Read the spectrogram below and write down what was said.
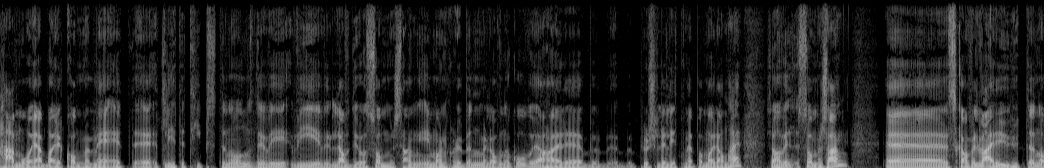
her må jeg bare komme med et, et lite tips til noen. Det, vi, vi lagde jo sommersang i Morgenklubben med Loven og Co., hvor jeg har b- puslet litt med på morgenen her. Så har vi sommersang. Eh, skal vel være ute nå,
